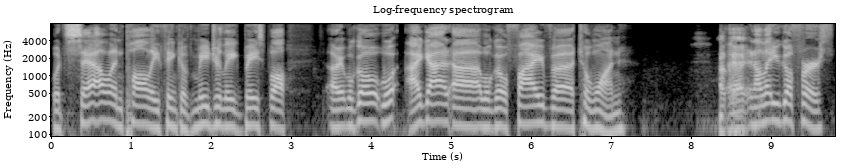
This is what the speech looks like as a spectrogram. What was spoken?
What Sal and Paulie think of Major League Baseball. All right, we'll go. We'll, I got. Uh, we'll go five uh, to one. Okay. Uh, and I'll let you go first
